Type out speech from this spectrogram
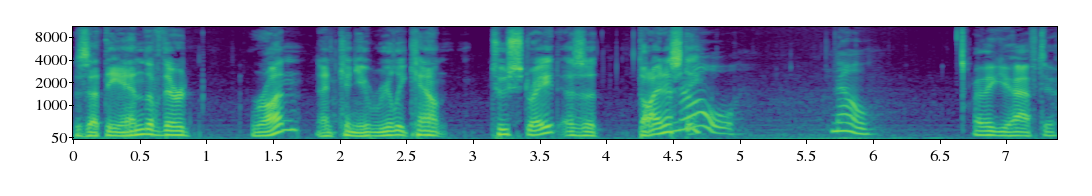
is that the end of their run? And can you really count two straight as a dynasty? No. No. i think you have to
